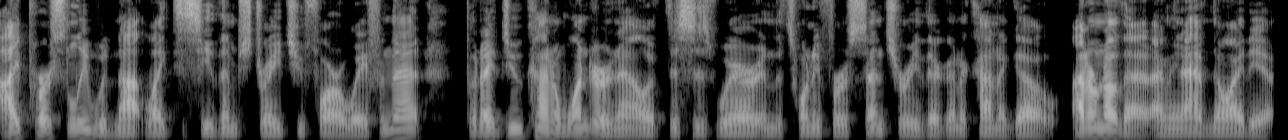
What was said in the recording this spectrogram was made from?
I personally would not like to see them stray too far away from that, but I do kinda wonder now if this is where in the 21st century they're gonna kinda go. I don't know that. I mean, I have no idea.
